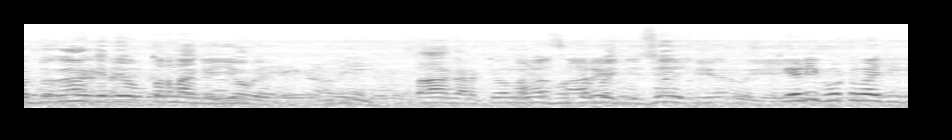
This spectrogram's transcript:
ਉਦੋਂ ਕਿਤੇ ਉਤਰ ਨਾ ਗਈ ਹੋਵੇ। ਤਾਂ ਕਰਕੇ ਉਹਨਾਂ ਨੇ ਫੋਟੋ ਭੇਜੀ ਸੀ। ਕਿਹੜੀ ਫੋਟੋ ਹੈ ਜੀ?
